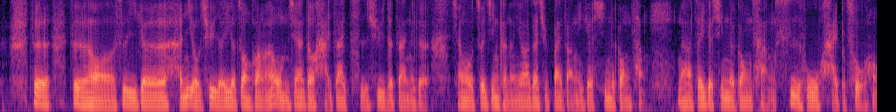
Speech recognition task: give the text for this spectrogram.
这、这哦，是一个很有趣的一个状况，然后我们现在都还在持续的在那个，像我最近可能又要再去拜访一个新的工厂，那这一个新的工厂似乎还不错哈，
